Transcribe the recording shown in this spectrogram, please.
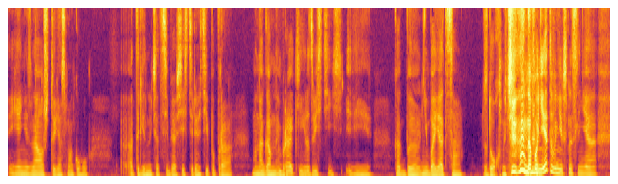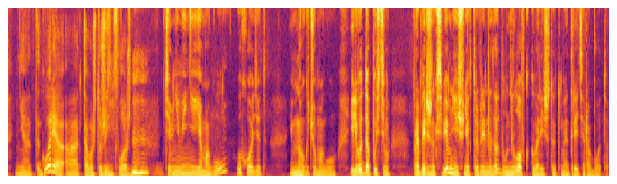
Я не знала, что я смогу отринуть от себя все стереотипы про моногамные браки и развестись. И как бы не бояться сдохнуть. На фоне этого, не в смысле не не от горя, а от того, что жизнь сложная. Mm-hmm. Тем не менее, я могу, выходит, и много чего могу. Или вот, допустим, про бережно к себе мне еще некоторое время назад было неловко говорить, что это моя третья работа.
